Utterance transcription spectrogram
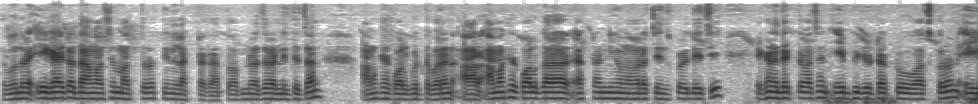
তো বন্ধুরা, এই গাড়িটার দাম আছে মাত্র তিন লাখ টাকা। তো আপনারা যারা নিতে চান, আমাকে কল করতে পারেন। আর আমাকে কল করার একটা নিয়ম আমরা চেঞ্জ করে দিয়েছি। এখানে দেখতে পাচ্ছেন, এই ভিডিওটা একটু ওয়াচ করুন। এই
